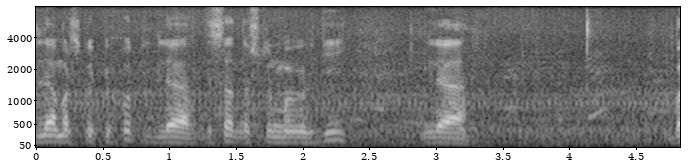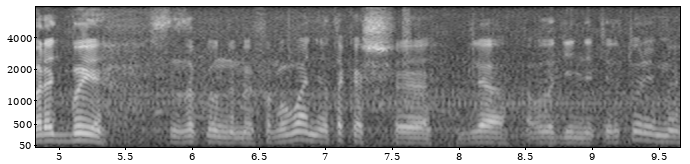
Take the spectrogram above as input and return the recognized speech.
для морської піхоти, для десантно-штурмових дій, для боротьби з незаконними формуваннями, а також е, для володіння територіями.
